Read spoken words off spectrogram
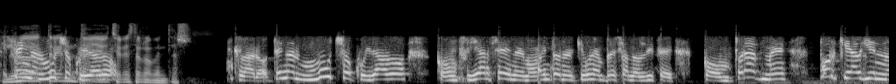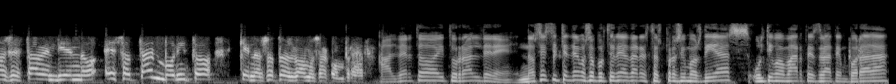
Tengan mucho cuidado. en estos momentos. Claro, tengan mucho cuidado, confiarse en el momento en el que una empresa nos dice compradme porque alguien nos está vendiendo eso tan bonito que nosotros vamos a comprar. Alberto Iturralde, no sé si tendremos oportunidad de ver estos próximos días, último martes de la temporada.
